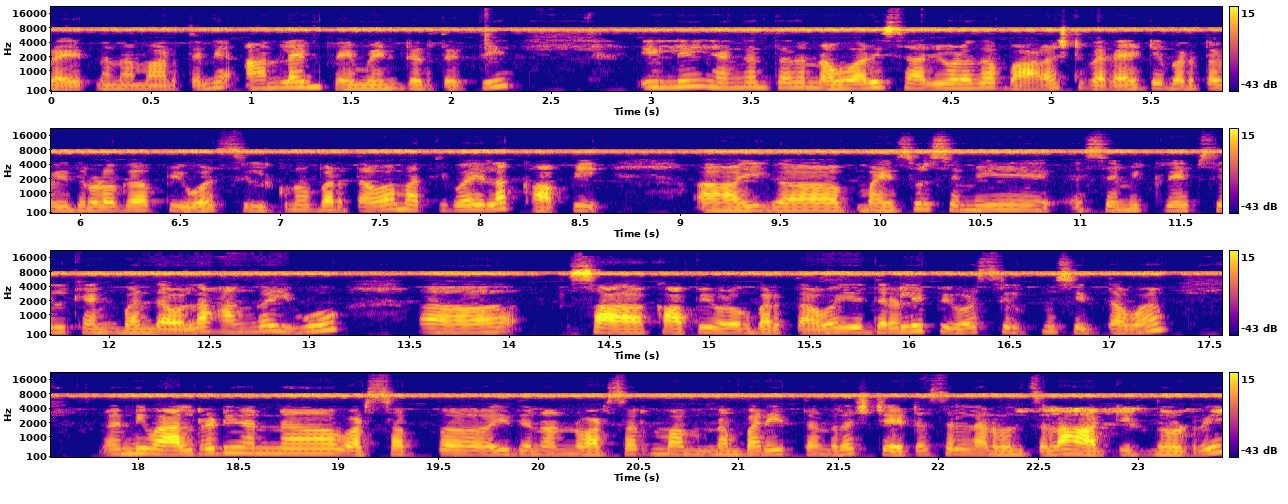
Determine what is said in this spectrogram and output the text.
ಪ್ರಯತ್ನನ ಮಾಡ್ತೀನಿ. ಆನ್ಲೈನ್ ಪೇಮೆಂಟ್ ಇರ್ತೈತಿ. ಇಲ್ಲಿ ಹೆಂಗಂತಂದ್ರೆ ನವಾರಿ ಸಾರಿ ಒಳಗೆ ಭಾಳಷ್ಟು ವೆರೈಟಿ ಬರ್ತಾವೆ. ಇದ್ರೊಳಗೆ ಪ್ಯೂರ್ ಸಿಲ್ಕ್ನೂ ಬರ್ತಾವೆ ಮತ್ತು ಇವ ಎಲ್ಲ ಕಾಪಿ ಈಗ Mysuru semi semi crepe silk ಹೆಂಗೆ ಬಂದಾವಲ್ಲ ಹಂಗೆ ಇವು ಸಾ ಕಾಪಿ ಒಳಗೆ ಬರ್ತಾವೆ. ಇದರಲ್ಲಿ ಪ್ಯೂರ್ ಸಿಲ್ಕ್ನು ಸಿಗ್ತಾವೆ. ನೀವು ಆಲ್ರೆಡಿ ನನ್ನ ವಾಟ್ಸಪ್ ಇದು ನನ್ನ ವಾಟ್ಸಪ್ ನಂಬರ್ ಇತ್ತಂದ್ರೆ ಸ್ಟೇಟಸಲ್ಲಿ ನಾನು ಒಂದು ಸಲ ಹಾಕಿದ್ದು ನೋಡಿರಿ.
